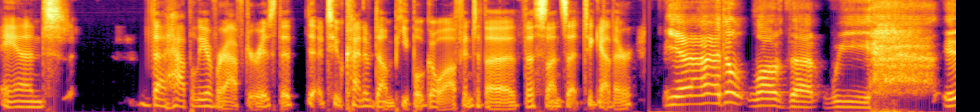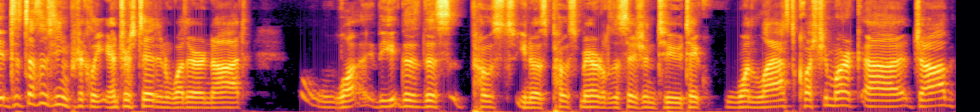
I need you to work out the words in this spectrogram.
and the happily ever after is that two kind of dumb people go off into the the sunset together. Yeah, I don't love that we. It just doesn't seem particularly interested in whether or not what the, the this post you know this post marital decision to take one last question mark uh, job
